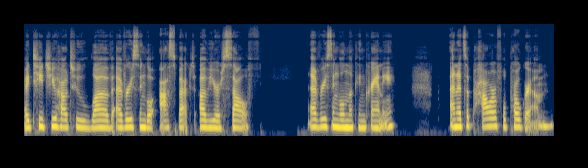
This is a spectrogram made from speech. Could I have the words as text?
I teach you how to love every single aspect of yourself, every single nook and cranny. And it's a powerful program.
